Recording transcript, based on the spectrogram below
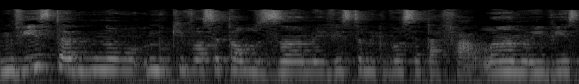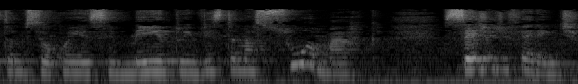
Invista no, no que você está usando, invista no que você está falando, invista no seu conhecimento, invista na sua marca. Seja diferente.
